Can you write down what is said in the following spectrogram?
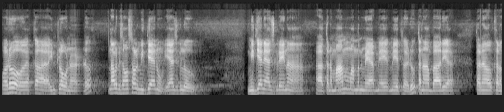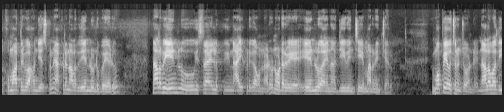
పరో యొక్క ఇంట్లో ఉన్నాడు. నలభై సంవత్సరాలు మిథ్యాను యాజకులు మిథ్యాన్ యాజకుడైన తన మామ మందను మే మే మేపాడు. తన భార్య తన తన కుమార్తె వివాహం చేసుకుని అక్కడే నలభై ఏండ్లు ఉండిపోయాడు. నలభై ఏండ్లు ఇస్రాయేల్కి నాయకుడిగా ఉన్నాడు. నూట ఇరవై ఏండ్లు ఆయన జీవించి మరణించారు. ముప్పై వచ్చిన చూడండి. నలభై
